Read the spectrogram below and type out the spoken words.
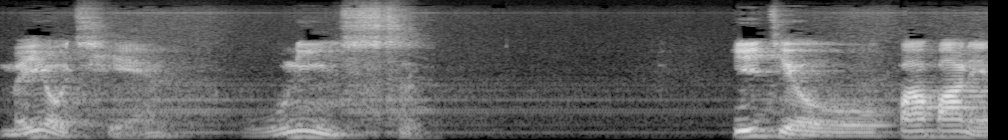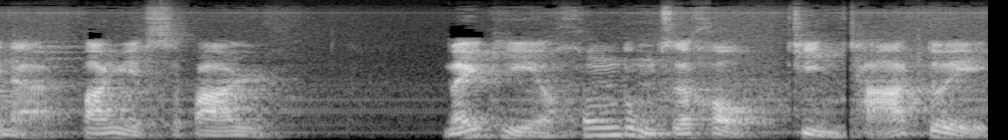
没有钱，无宁死。一九八八年的八月十八日，媒体轰动之后，警察对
